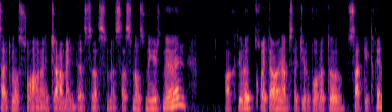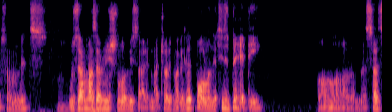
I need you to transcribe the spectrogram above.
საჭმოს სვამენ ჭამენ და სასმელს მიირთმევენ ფაქტურად წვეტავენ ამ საჭირო ბოროტო საკითხებს, რომელიც უზარმაზარ მნიშვნელობის არის, მათ შორის მაგალითად პოლონეთის ბედი. რომელსაც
